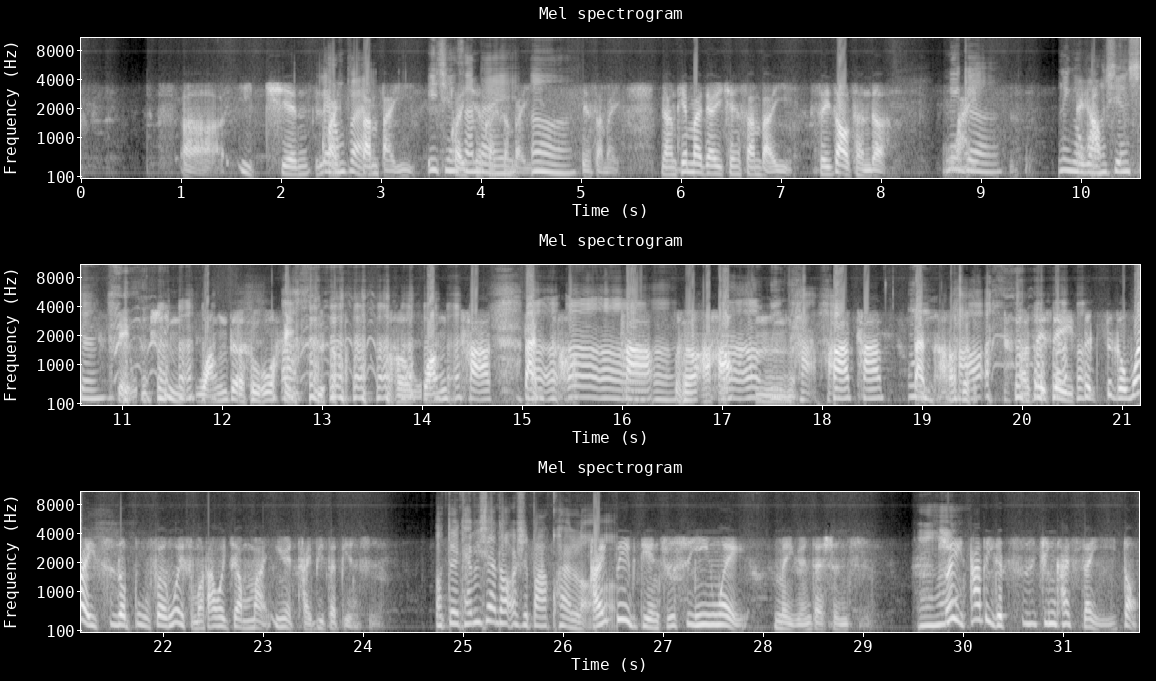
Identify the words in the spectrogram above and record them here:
呃，一千两百三百亿，一千三百亿，嗯，一千三百亿，两天卖掉一千三百亿，谁造成的？那个。那个王先生，对，姓王的外资，王叉蛋啊，叉啊好，嗯好，叉叉蛋啊，好，啊对，所以这这个外资的部分，为什么他会这样卖？因为台币在贬值。哦，对，台币现在到二十八块了。台币贬值是因为美元在升值，所以它的一个资金开始在移动。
